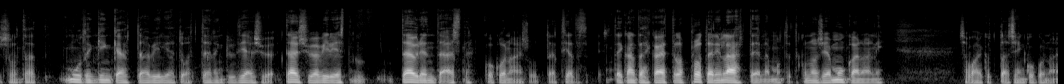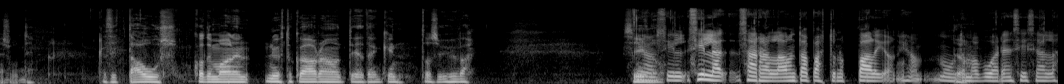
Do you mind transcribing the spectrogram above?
jos on että muutenkin käyttää viljatuotteena, niin kyllä täysyä, täysyä vilja täydentää sitä kokonaisuutta. Että sieltä, sitä ei kannata ehkä ajatella proteiinin lähteenä, mutta kun on siellä mukana, niin se vaikuttaa siihen kokonaisuuteen. Ja sitten taus, kotimainen nyhtökaura on tietenkin tosi hyvä Joo, sillä, sillä saralla on tapahtunut paljon ihan muutaman Joo. vuoden sisällä.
